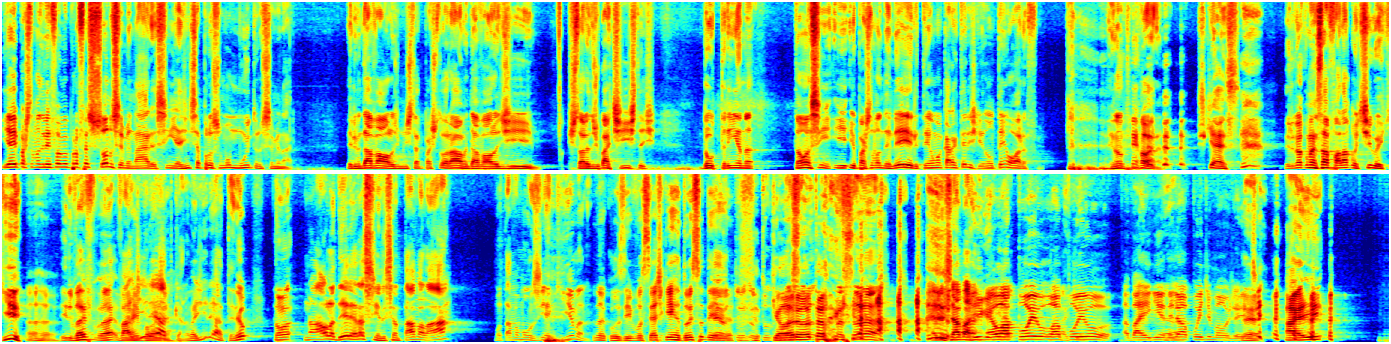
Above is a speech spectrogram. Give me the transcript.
E aí o pastor Vanderlei foi meu professor no seminário, assim, e a gente se aproximou muito no seminário. Ele me dava aula de ministério pastoral, me dava aula de história dos batistas, doutrina. Então, assim, e, e o pastor Vanderlei, ele tem uma característica, ele não tem hora, filho. Ele não tem hora. Esquece. Ele vai começar a falar contigo aqui, uhum. ele vai, vai, vai, vai direto, embora. cara, vai direto, entendeu? Então, na aula dele era assim, ele sentava lá, Botava a mãozinha aqui, mano. Não, inclusive, você acha que herdou isso dele, é, né? Eu tô, eu tô que hora eu tô... começando a, a, deixar a barriga. É, é o apoio, o apoio, aqui. a barriguinha é. dele é o apoio de mão, gente. É. Aí.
